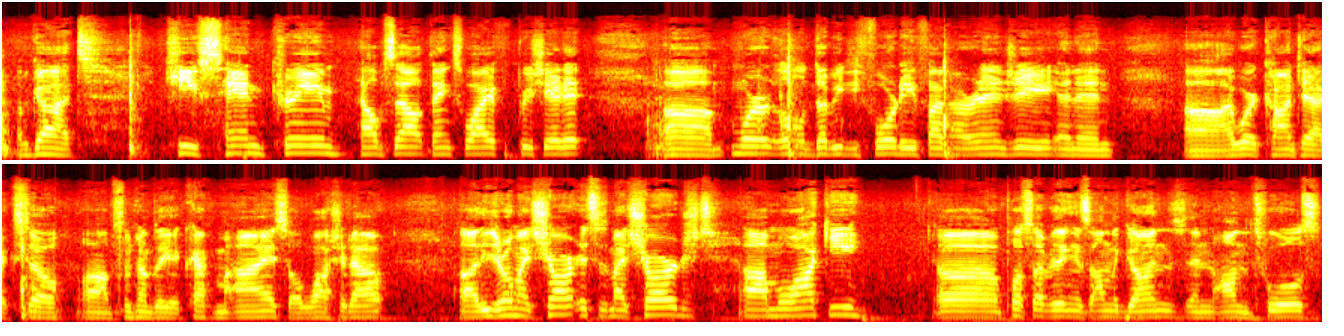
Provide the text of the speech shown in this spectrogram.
I've got Keith's hand cream helps out. Thanks, wife. Appreciate it. Um, more little WD-40 five-hour energy, and then uh, I wear contacts, so um, sometimes I get crap in my eyes, so I'll wash it out. Uh, these are all my char. This is my charged uh, Milwaukee. Uh, plus everything is on the guns and on the tools,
